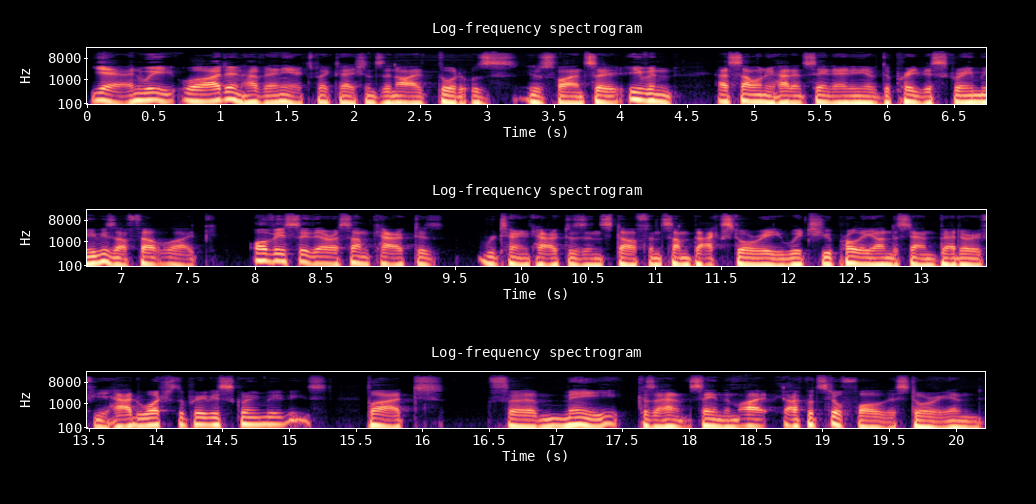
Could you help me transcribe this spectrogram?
yeah. And we well, I didn't have any expectations, and I thought it was it was fine. So even as someone who hadn't seen any of the previous Scream movies, I felt like obviously there are some characters return characters and stuff and some backstory which you probably understand better if you had watched the previous Scream movies. But for me, because I hadn't seen them, I, I could still follow the story and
